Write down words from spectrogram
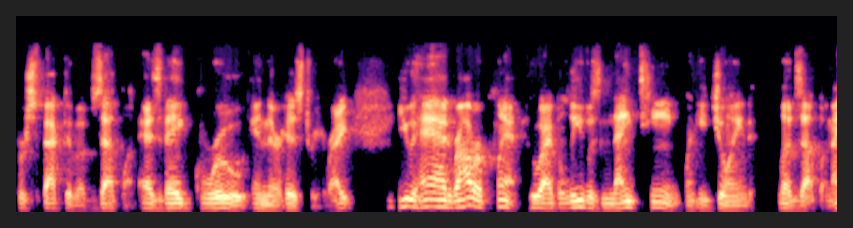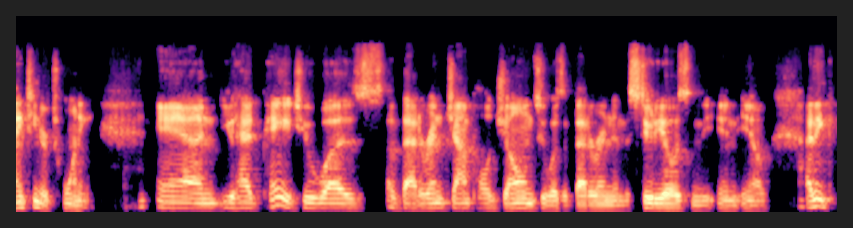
perspective of Zeppelin as they grew in their history, right? You had Robert Plant, who I believe was 19 when he joined Led Zeppelin, 19 or 20. And you had Page, who was a veteran, John Paul Jones, who was a veteran in the studios. And, in, you know, I think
